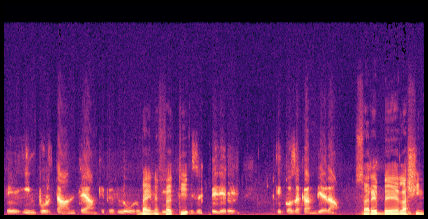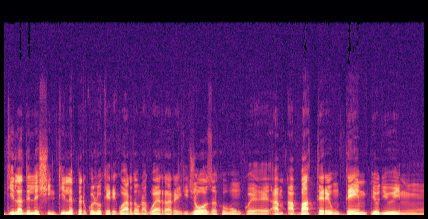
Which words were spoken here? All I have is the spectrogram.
eh, importante anche per loro. Beh, in effetti bisogna vedere che cosa cambierà. Sarebbe la scintilla delle scintille per quello che riguarda una guerra religiosa, comunque eh, abbattere un tempio di, mm,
